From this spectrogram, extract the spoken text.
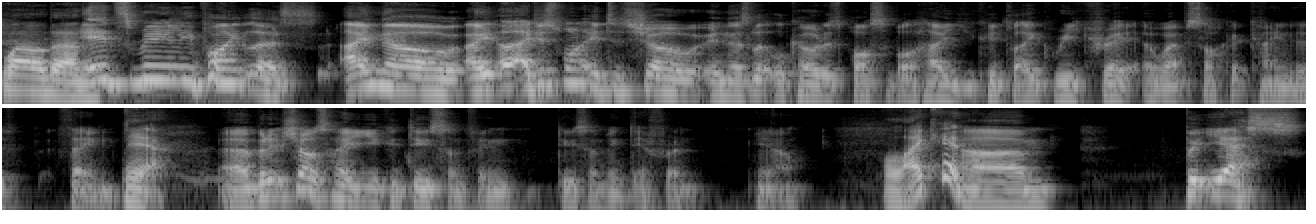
well done. It's really pointless. I know. I, I just wanted to show in as little code as possible how you could like recreate a WebSocket kind of thing. yeah, Uh, but it shows how you could do something do something different. You know. like it. Um, but yes,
